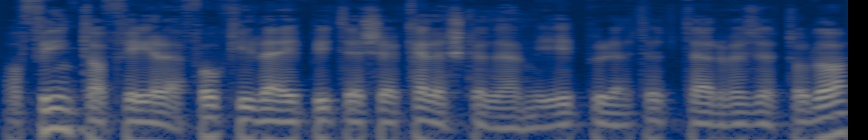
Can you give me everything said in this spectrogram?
a fintaféle foki leépítése kereskedelmi épületet tervezett oda,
